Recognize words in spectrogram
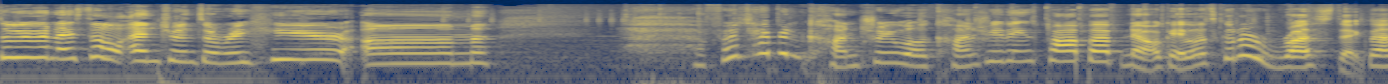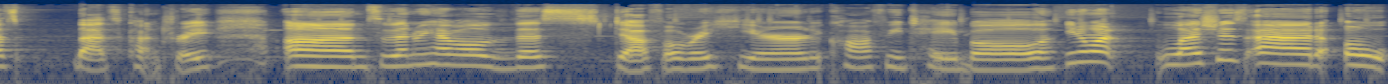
we have a nice little entrance over here. Um, if I type in country, will country things pop up? No. Okay, let's go to rustic. That's that's country. Um, so then we have all this stuff over here, the coffee table. You know what? Let's just add, oh,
